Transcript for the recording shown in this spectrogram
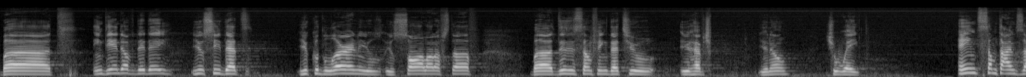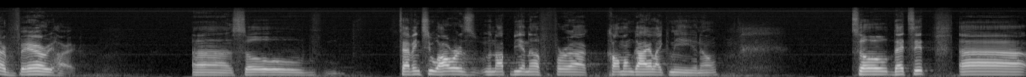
But in the end of the day, you see that you could learn, you, you saw a lot of stuff, but this is something that you, you have to, you know, to wait. And sometimes are very hard. Uh, so 72 hours will not be enough for a common guy like me, you know. So that's it. Uh,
